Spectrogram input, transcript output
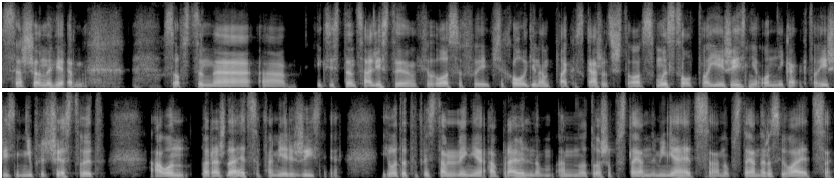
совершенно верно. Собственно, а, экзистенциалисты, философы и психологи нам так и скажут, что смысл твоей жизни, он никак твоей жизни не предшествует, а он порождается по мере жизни. И вот это представление о правильном, оно тоже постоянно меняется, оно постоянно развивается.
